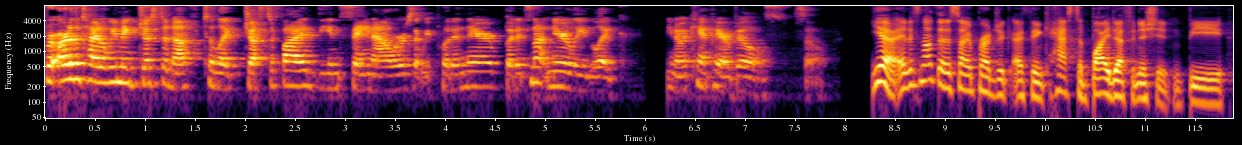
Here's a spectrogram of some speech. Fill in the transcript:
for art of the title. We make just enough to like justify the insane hours that we put in there, but it's not nearly like you know it can't pay our bills. So Yeah, and it's not that a side project I think has to by definition be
